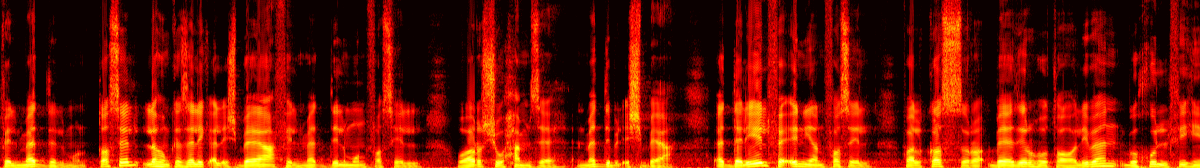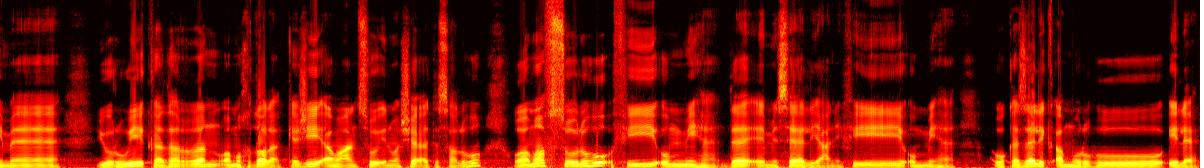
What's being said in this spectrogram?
في المد المتصل لهم كذلك الإشباع في المد المنفصل. ورش حمزة المد بالإشباع. الدليل فإن ينفصل فالقصر بادره طالبا بخلفهما. يرويك ذرا ومخضلة كجيء أو عن سوء وشاء اتصاله ومفصوله في أمها ده مثال يعني في أمها وكذلك أمره إلى.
